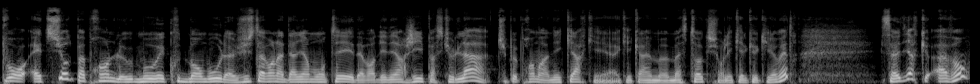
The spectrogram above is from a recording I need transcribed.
pour être sûr de pas prendre le mauvais coup de bambou là juste avant la dernière montée et d'avoir de l'énergie parce que là tu peux prendre un écart qui est, qui est quand même mastoc sur les quelques kilomètres ça veut dire qu'avant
